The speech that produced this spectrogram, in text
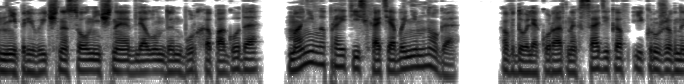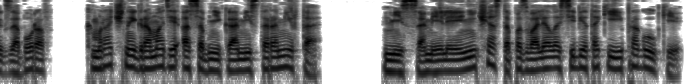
Непривычно солнечная для Лунденбурга погода манила пройтись хотя бы немного, вдоль аккуратных садиков и кружевных заборов, к мрачной громаде особняка мистера Мирта. Мисс Амелия нечасто позволяла себе такие прогулки,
